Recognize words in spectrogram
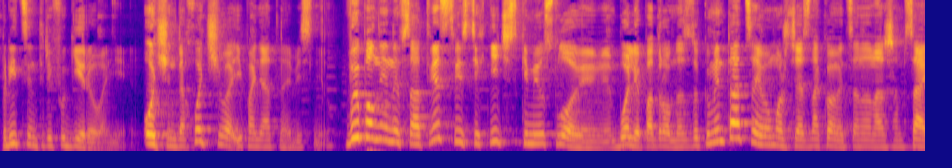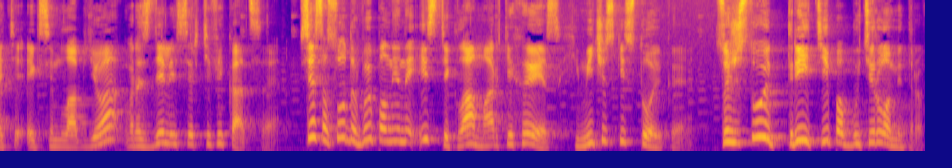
при центрифугировании. Очень доходчиво и понятно объяснил. Выполнены в соответствии с техническими условиями. Более подробно с документацией вы можете ознакомиться на нашем сайте eximlab.ua в разделе «Сертификация». Все сосуды выполнены из стекла марки ХС, химически стойкое. Существует три типа бутерометров.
